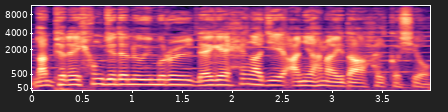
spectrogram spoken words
남편의 형제된 의무를 내게 행하지 아니하나이다 할 것이요.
